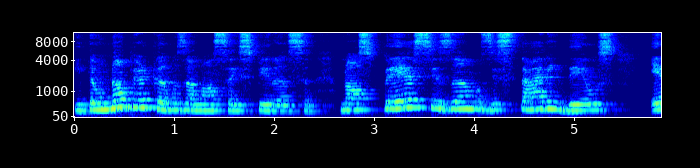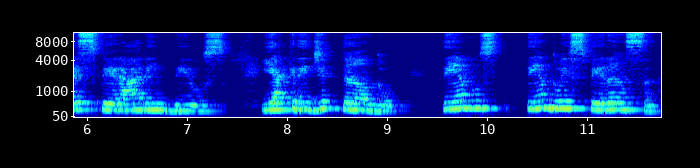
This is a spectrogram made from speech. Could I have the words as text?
então não percamos a nossa esperança. Nós precisamos estar em Deus, esperar em Deus e acreditando, temos tendo esperança,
